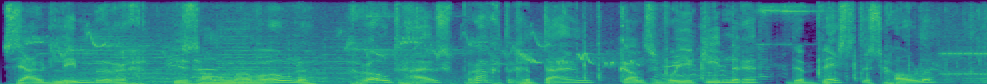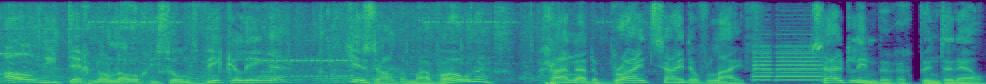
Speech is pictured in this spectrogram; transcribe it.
Zuid-Limburg, je zal er maar wonen. Groot huis, prachtige tuin, kansen voor je kinderen, de beste scholen... al die technologische ontwikkelingen, je zal er maar wonen. Ga naar de Bright Side of Life. Zuidlimburg.nl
